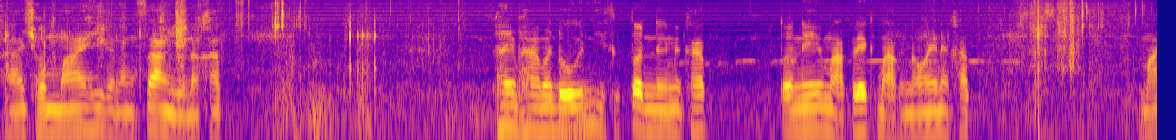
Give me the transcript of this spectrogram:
พาชมไม้ที่กำลังสร้างอยู่นะครับ ให้พามาดูนี่สักต้นหนึ่งนะครับต้นนี้หมากเล็กหมากน้อยนะครับ ไม้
